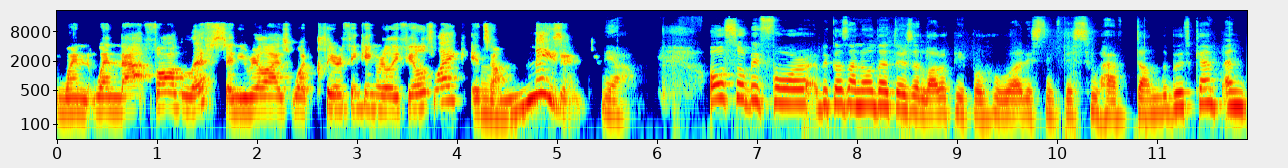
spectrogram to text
when when that fog lifts and you realize what clear thinking really feels like, it's mm. amazing. Yeah also before because i know that there's a lot of people who are listening to this who have done the boot camp and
